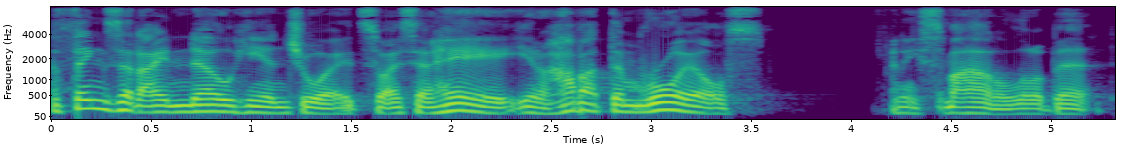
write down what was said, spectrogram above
the things that I know he enjoyed. So I said, "Hey, you know, how about them Royals?" And he smiled a little bit.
